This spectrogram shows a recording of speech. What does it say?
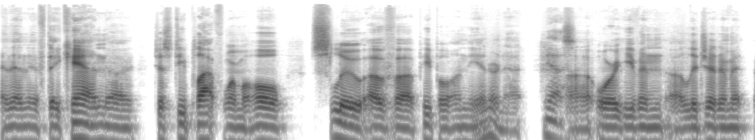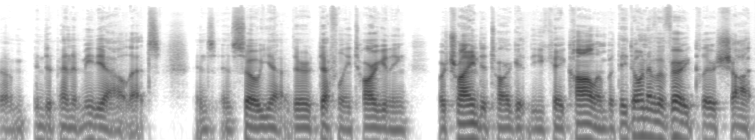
And then, if they can, uh, just deplatform a whole slew of uh, people on the internet. Yes. Uh, or even uh, legitimate um, independent media outlets. And, and so, yeah, they're definitely targeting or trying to target the UK column, but they don't have a very clear shot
